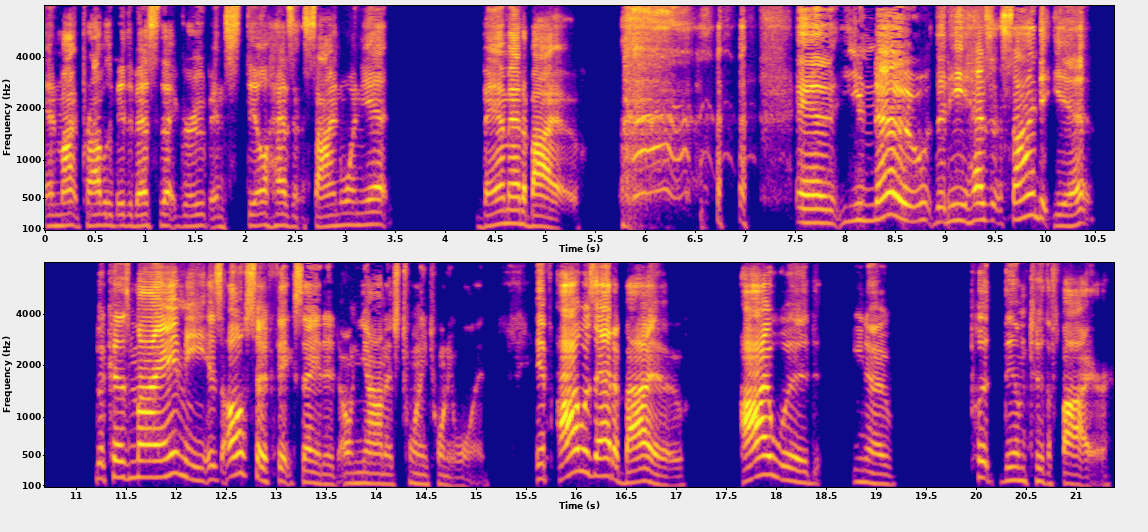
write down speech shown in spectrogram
and might probably be the best of that group and still hasn't signed one yet? Bam Adebayo. and you know that he hasn't signed it yet because Miami is also fixated on Giannis 2021. If I was Adebayo, I would, you know, put them to the fire.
